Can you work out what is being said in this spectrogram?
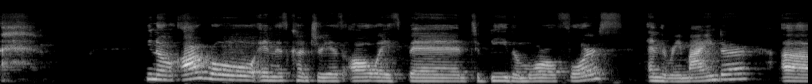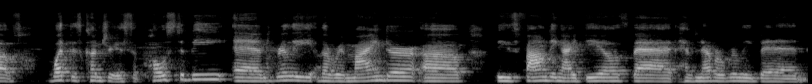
you know, our role in this country has always been to be the moral force and the reminder of what this country is supposed to be and really the reminder of these founding ideals that have never really been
